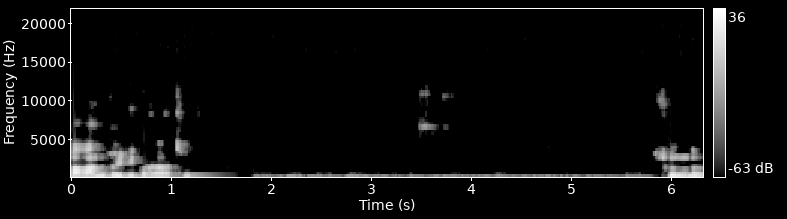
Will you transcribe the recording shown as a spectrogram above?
বাগান তৈরি করা আছে। সুন্দর।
